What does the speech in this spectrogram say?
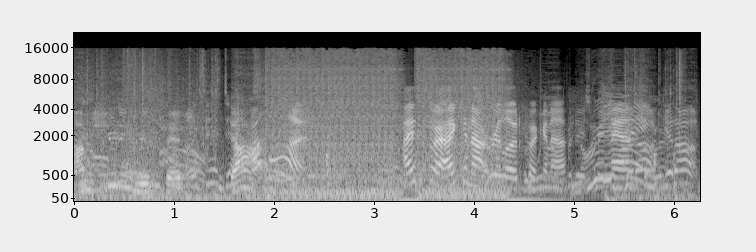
I'm shooting this bitch. Die. Come on. I swear I cannot reload quick enough. Man, Get up.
